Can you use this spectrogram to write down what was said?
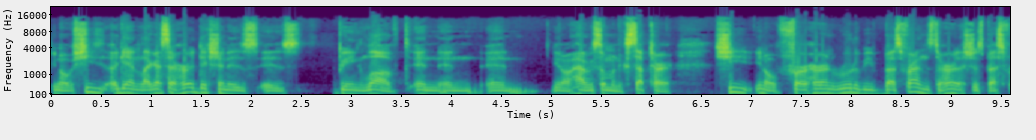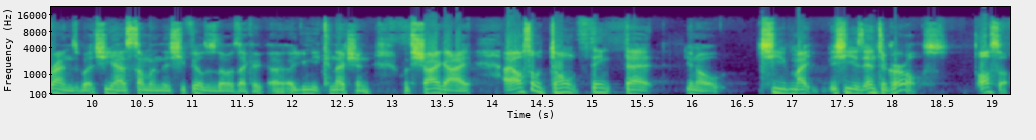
you know, she again, like I said, her addiction is is being loved and and and you know having someone accept her. She, you know, for her and Rue to be best friends, to her that's just best friends. But she has someone that she feels as though is like a, a unique connection with Shy Guy. I also don't think that you know she might she is into girls also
